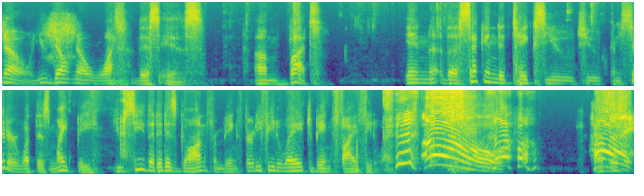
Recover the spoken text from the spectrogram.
No, you don't know what this is. Um, but in the second it takes you to consider what this might be, you see that it has gone from being 30 feet away to being five feet away. Oh! Hi.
